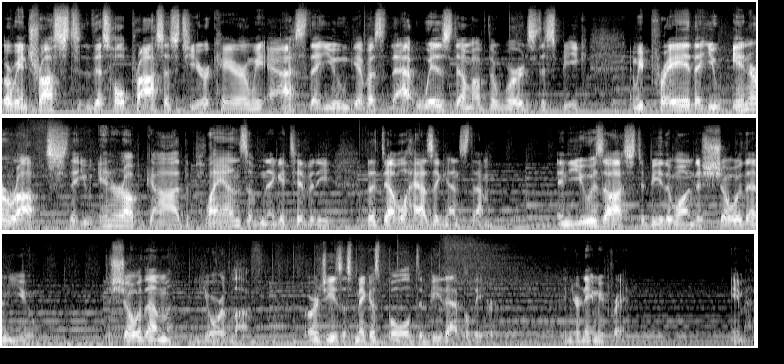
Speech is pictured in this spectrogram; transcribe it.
Lord, we entrust this whole process to your care and we ask that you give us that wisdom of the words to speak. And we pray that you interrupt, that you interrupt, God, the plans of negativity the devil has against them and use us to be the one to show them you, to show them your love. Lord Jesus, make us bold to be that believer. In your name we pray. Amen.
